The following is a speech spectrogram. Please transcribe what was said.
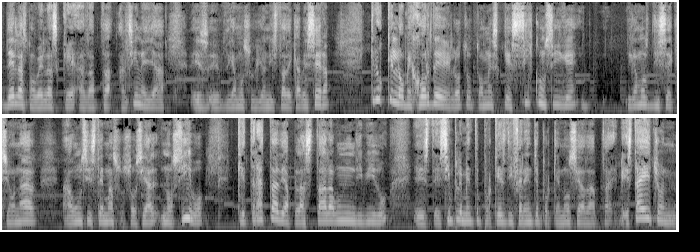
de las novelas que adapta al cine. Ella es, digamos, su guionista de cabecera. Creo que lo mejor del otro tomo es que sí consigue digamos, diseccionar a un sistema social nocivo que trata de aplastar a un individuo este, simplemente porque es diferente, porque no se adapta. Está hecho en,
